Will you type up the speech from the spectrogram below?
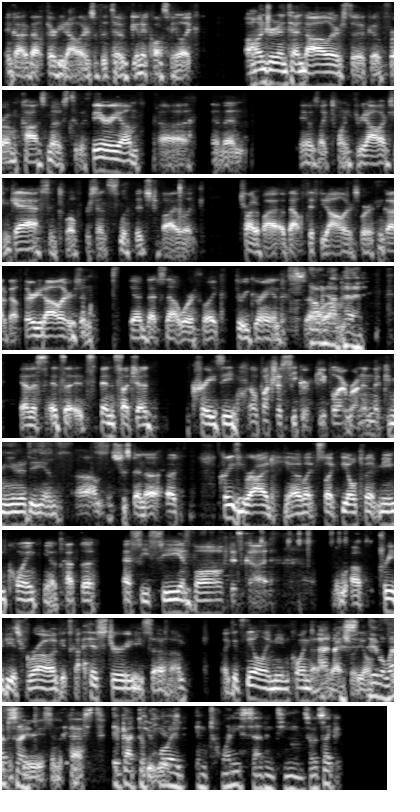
and got about $30 of the token. It cost me like $110 to go from Cosmos to Ethereum, uh, and then it was like $23 in gas and 12% slippage to buy like try to buy about $50 worth and got about $30 and yeah that's now worth like three grand so oh, not um, bad. yeah this it's a it's been such a crazy a bunch of secret people are running the community and um, it's just been a, a crazy ride you know it's like the ultimate meme coin you know it's got the sec involved it's got a previous rug it's got history so um, like it's the only meme coin that I've I- I- actually they have a website. serious in the past. It got deployed in 2017, so it's like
